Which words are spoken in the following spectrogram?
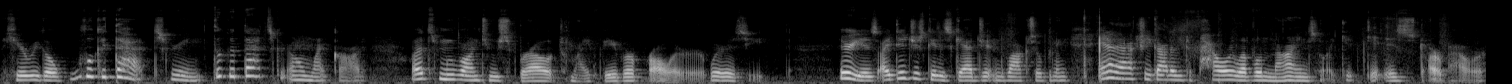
Here we go. Look at that screen. Look at that screen. Oh, my God. Let's move on to Sprout, my favorite brawler. Where is he? There he is. I did just get his gadget in the box opening, and I actually got him to power level 9 so I could get his star power.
